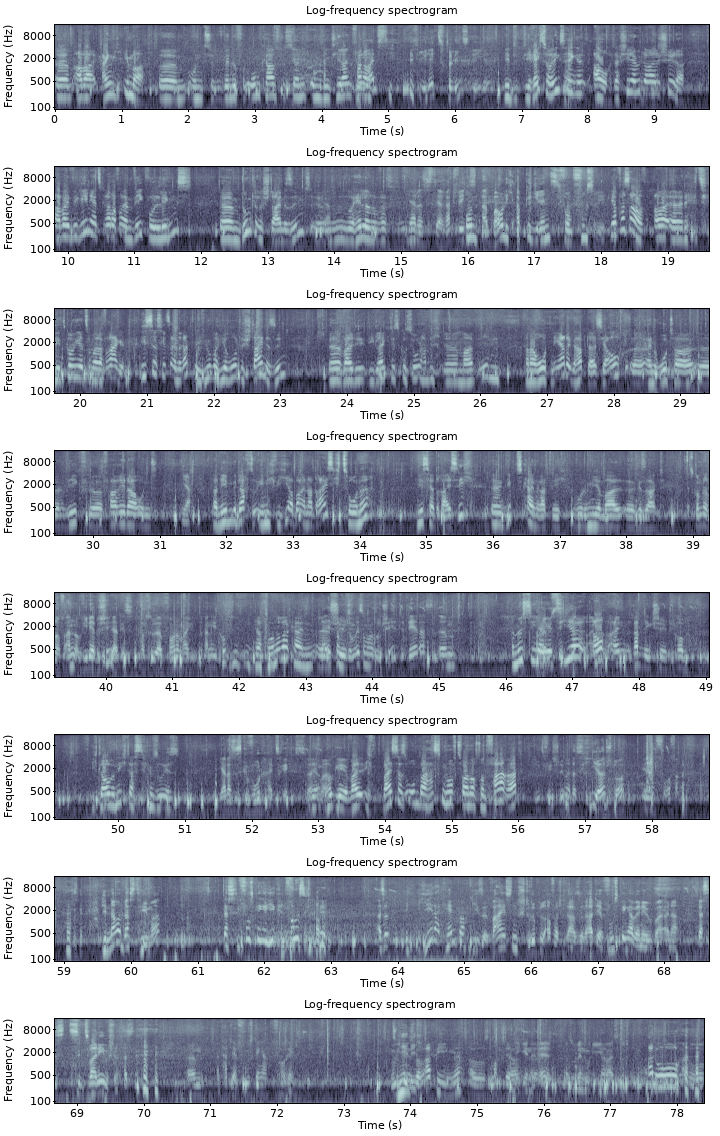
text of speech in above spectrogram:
Ähm, aber eigentlich immer. Ähm, und wenn du von oben kamst, bist du ja nicht unbedingt hier lang Du gefahren. aber meinst die, die rechts vor links Regel? Die, die rechts und links Regel auch. Da stehen ja mittlerweile Schilder. Aber wir gehen jetzt gerade auf einem Weg, wo links ähm, dunklere Steine sind, äh, so hellere. Was, Ja, das ist der Radweg, Und- ist baulich abgegrenzt vom Fußweg. Ja, pass auf, aber äh, jetzt, jetzt komme ich ja zu meiner Frage. Ist das jetzt ein Radweg, nur weil hier rote Steine sind? Äh, weil die, die gleiche Diskussion habe ich äh, mal oben an der Roten Erde gehabt. Da ist ja auch äh, ein roter äh, Weg für Fahrräder und Ja. daneben gedacht, so ähnlich wie hier, aber einer 30-Zone. Hier ist ja 30, äh, gibt es keinen Radweg, wurde mir mal äh, gesagt. Es kommt darauf an, wie der beschildert ist. Hast du da vorne mal dran geguckt? Da vorne war kein Da äh, ist, doch, Schild. da ist noch mal so ein Schild, der das. Ähm, Da müsste ja Da jetzt müsste hier auch ein Radwegschild kommen. Ich glaube nicht, dass dem so ist. ja, das ist Gewohnheitsrecht, sag ich Ja, mal. okay, weil ich weiß, dass oben bei Haskenhof zwar noch so ein Fahrrad Viel, viel schlimmer, dass hier, stopp, in der Vorfahrt. genau das Thema, dass die Fußgänger hier keinen Fuß haben. Also ich- jeder kennt doch diese weißen Strüppel auf der Straße. Da hat der Fußgänger, wenn er über einer, das, ist, sind zwei Nebenstraßen, ähm, dann hat der Fußgänger Vorrecht. Nur hier nicht. Abbiegen, ne? Also das macht ja. Nee, generell, also wenn du die weißen Strüppel hast. Hallo! Hallo.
